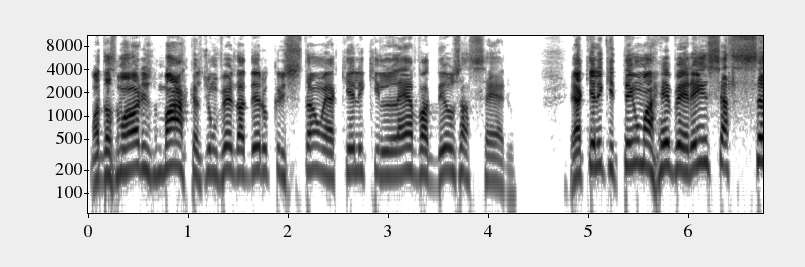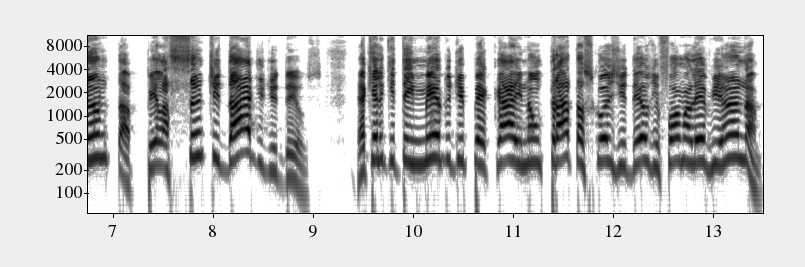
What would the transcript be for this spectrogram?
Uma das maiores marcas de um verdadeiro cristão é aquele que leva Deus a sério. É aquele que tem uma reverência santa pela santidade de Deus. É aquele que tem medo de pecar e não trata as coisas de Deus de forma leviana.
